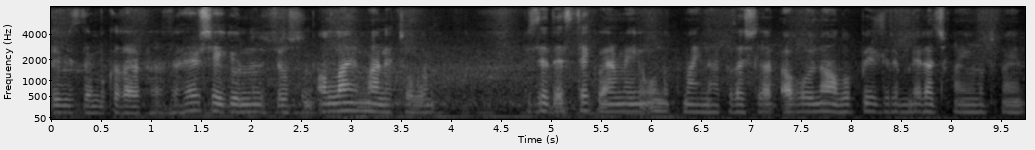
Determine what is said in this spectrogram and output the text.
De bizden bu kadar arkadaşlar. Her şey gönlünüzce olsun. Allah'a emanet olun. Bize destek vermeyi unutmayın arkadaşlar. Abone olup bildirimleri açmayı unutmayın.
